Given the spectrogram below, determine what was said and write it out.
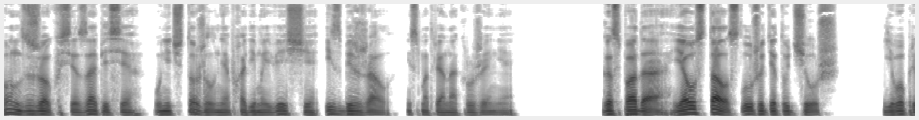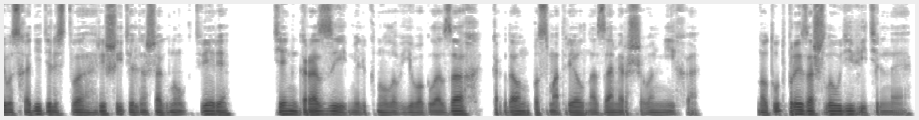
Он сжег все записи, уничтожил необходимые вещи и сбежал, несмотря на окружение. «Господа, я устал слушать эту чушь». Его превосходительство решительно шагнул к двери. Тень грозы мелькнула в его глазах, когда он посмотрел на замершего Миха. Но тут произошло удивительное.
